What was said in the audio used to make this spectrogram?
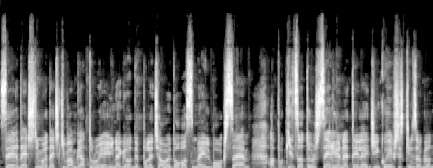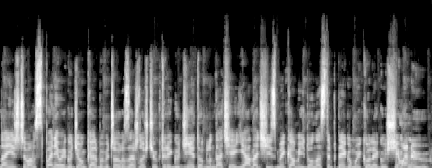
Serdecznie mordeczki wam gratuluję i nagrody poleciały do was mailboxem. A póki co to już serio na tyle. Dziękuję wszystkim za oglądanie, życzę wam wspaniałego dzionka albo wieczoru, w zależności o której godzinie to oglądacie. Ja na dzisiaj zmykam i do następnego mój kolego. Siemanu!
